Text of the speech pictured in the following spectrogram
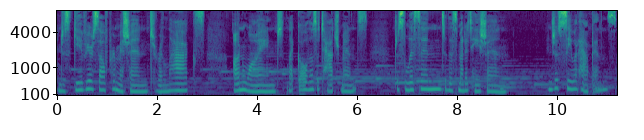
and just give yourself permission to relax unwind, let go of those attachments. Just listen to this meditation and just see what happens.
